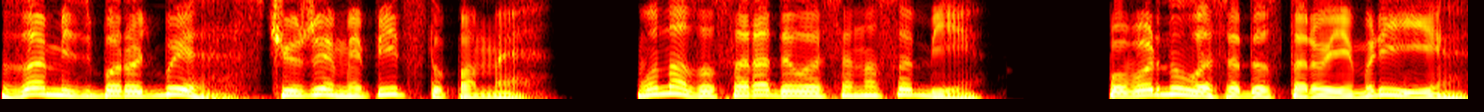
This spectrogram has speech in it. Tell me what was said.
Замість боротьби з чужими підступами вона зосередилася на собі, повернулася до старої мрії,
